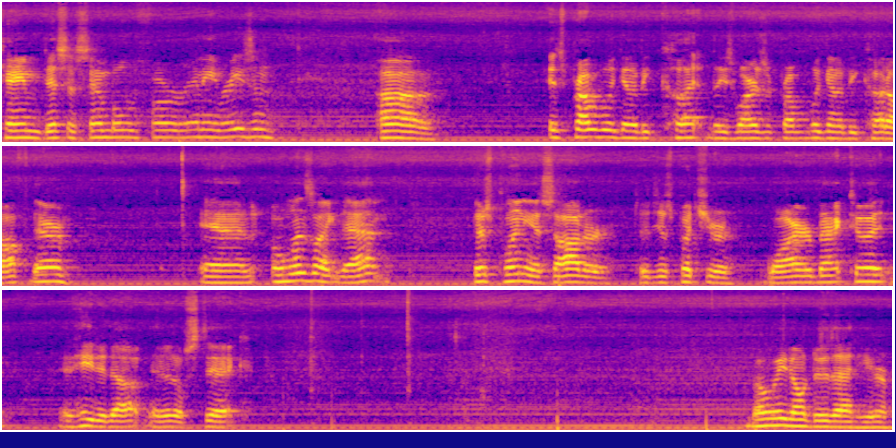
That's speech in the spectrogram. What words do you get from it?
came disassembled for any reason, uh, it's probably going to be cut. These wires are probably going to be cut off there. And on ones like that, there's plenty of solder to just put your wire back to it and heat it up and it'll stick. But we don't do that here.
